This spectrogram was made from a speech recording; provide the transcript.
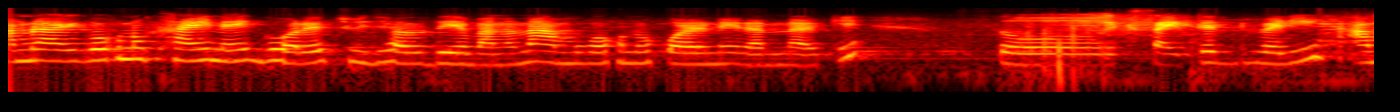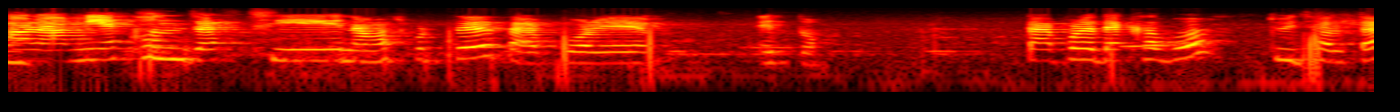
আমরা আগে কখনো খাই নাই, ঘরে চুই ঝাল দিয়ে বানানো, আম্মু কখনো করে নাই রান্না আর কি। তো এক্সাইটেড ভেরি আর আমি এখন যাচ্ছি নামাজ পড়তে, তারপরে এই তো। তারপরে দেখাবো চুই ঝালটা।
